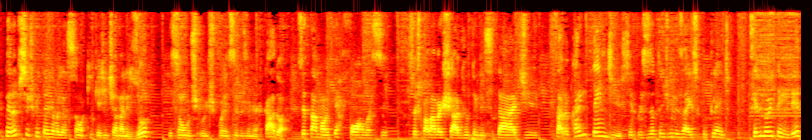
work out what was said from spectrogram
perante esses critérios de avaliação aqui que a gente analisou, que são os, os conhecidos no mercado, ó, você tá mal em performance, suas palavras-chave não têm densidade, sabe? O cara entende isso, ele precisa tangibilizar isso pro cliente. Se ele não entender,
